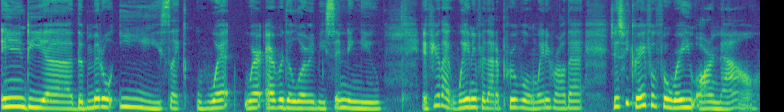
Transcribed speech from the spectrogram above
India, the Middle East, like what wherever the Lord may be sending you, if you're like waiting for that approval and waiting for all that, just be grateful for where you are now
